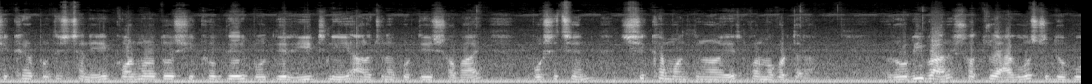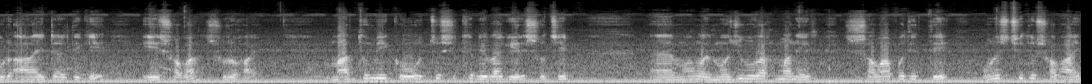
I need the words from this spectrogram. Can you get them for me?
শিক্ষা প্রতিষ্ঠানে কর্মরত শিক্ষকদের বদলির রিট নিয়ে আলোচনা করতে সভায় বসেছেন শিক্ষা মন্ত্রণালয়ের কর্মকর্তারা। রবিবার সতেরোই আগস্ট দুপুর আড়াইটার দিকে এই সভা শুরু হয়। মাধ্যমিক ও উচ্চশিক্ষা বিভাগের সচিব মোহাম্মদ মজিবুর রহমানের সভাপতিত্বে অনুষ্ঠিত সভায়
